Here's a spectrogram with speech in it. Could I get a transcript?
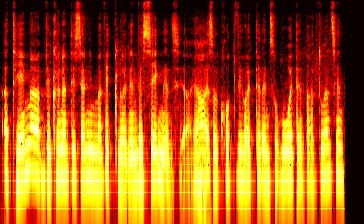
ein Thema, wir können das ja nicht mehr wegleugnen, wir segnen es ja. ja. Also gerade wie heute, wenn so hohe Temperaturen sind.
